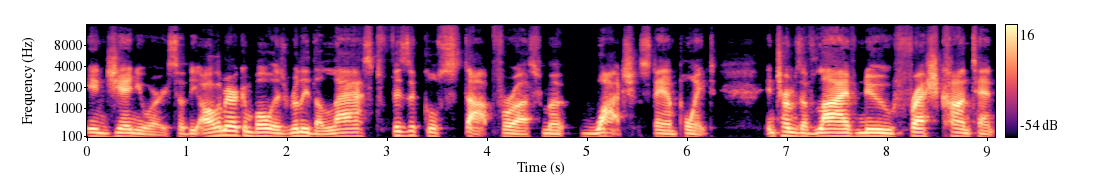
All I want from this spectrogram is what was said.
in January. So the All American Bowl is really the last physical stop for us from a watch standpoint in terms of live, new, fresh content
